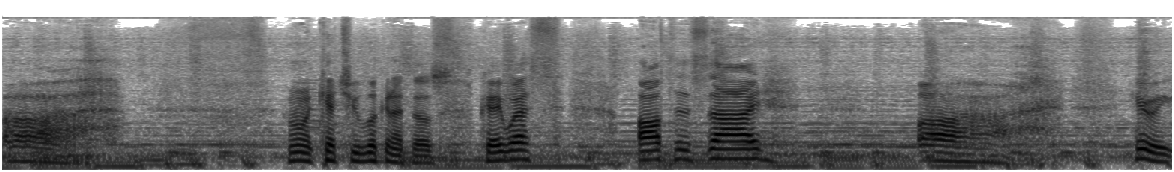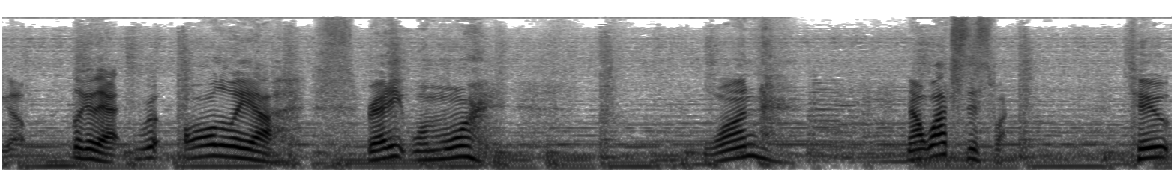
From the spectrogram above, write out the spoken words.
Uh, I don't want to catch you looking at those. Okay, Wes? Off to the side. Uh, here we go. Look at that. We're all the way out. Ready? One more. One. Now watch this one. Two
